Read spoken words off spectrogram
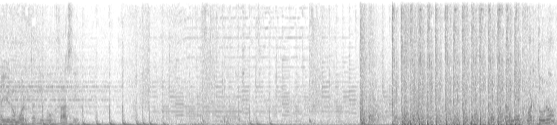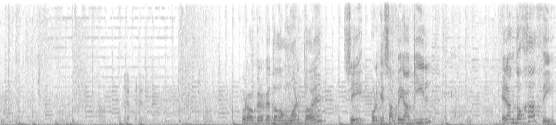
Hay uno muerto aquí con Hasi. ¿Otro también? ¿Muerto uno? Espera, espera. Bro, creo que todos muertos, ¿eh? Sí, porque se ha pegado kill. Eran dos Hasi.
